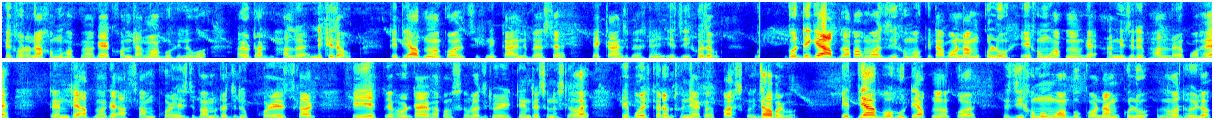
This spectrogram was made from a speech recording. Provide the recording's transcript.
সেই ঘটনাসমূহ আপোনালোকে এখন ডাঙৰ বহি ল'ব আৰু তাত ভালদৰে লিখি যাব। তেতিয়া আপোনালোকৰ যিখিনি কাৰেণ্ট এফেয়াৰ্ছ আছে সেই কাৰেণ্ট এফেয়াৰ্ছখিনি ইজি হৈ যাব। গতিকে আপোনালোকক মই যিসমূহ কিতাপৰ নাম ক'লোঁ সেইসমূহ আপোনালোকে আনি যদি ভালদৰে পঢ়ে তেন্তে আপোনালোকে আছাম ফৰেষ্ট ডিপাৰ্টমেণ্টৰ যিটো forest guard A F P এফৰ ড্ৰাইভাৰ কনষ্টেবলৰ যিটো ৰিটেন টেষ্ট অনুষ্ঠিত হয় সেই পৰীক্ষাটো ধুনীয়াকৈ পাছ কৰি যাব পাৰিব। এতিয়া বহুতে আপোনালোকৰ যিসমূহ মই বুকৰ নাম ক'লোঁ আপোনালোকৰ ধৰি লওক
